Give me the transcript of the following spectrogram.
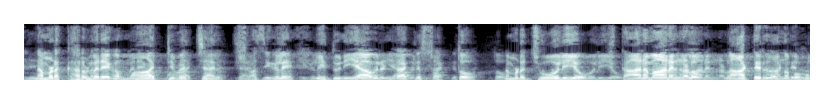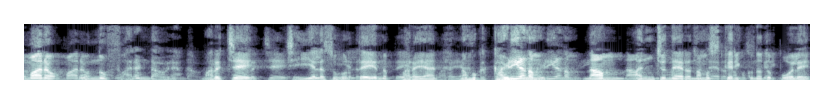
നമ്മുടെ കർമ്മരേഖ മാറ്റി വെച്ചാൽ ശ്വാസികളെ ഈ ദുനിയാവിൽ ഉണ്ടാക്കിയ സ്വത്തോ നമ്മുടെ ജോലിയോ സ്ഥാനമാനങ്ങളോ നാട്ടിൽ തന്ന ബഹുമാനോ ഒന്നും ഫലം ഉണ്ടാവില്ല മറിച്ച് ചെയ്യല സുഹൃത്തെ എന്ന് പറയാൻ നമുക്ക് കഴിയണം. നാം അഞ്ചു നേരം നമസ്കരിക്കുന്നത് പോലെ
